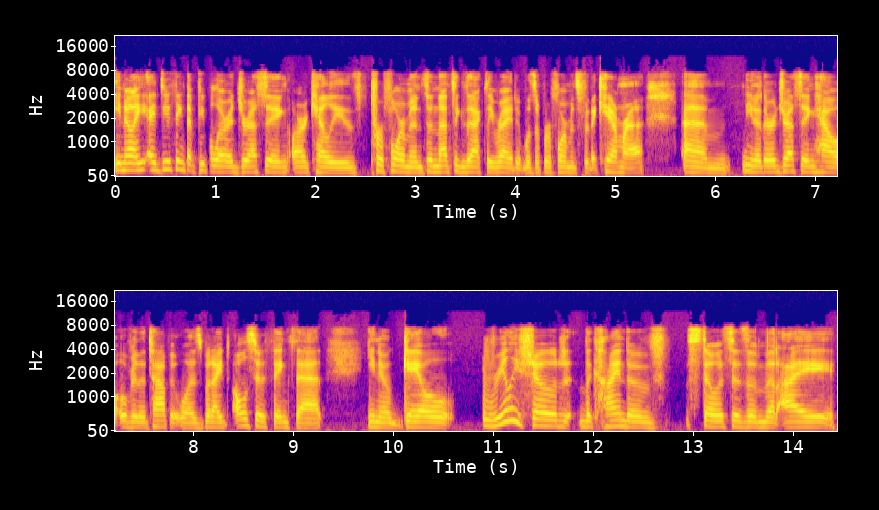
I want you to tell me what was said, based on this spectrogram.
you know, I, I, do think that people are addressing R. Kelly's performance, and that's exactly right. It was a performance for the camera. Um, you know, they're addressing how over the top it was, but I also think that, you know, Gayle really showed the kind of stoicism that I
